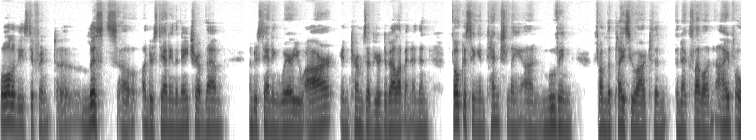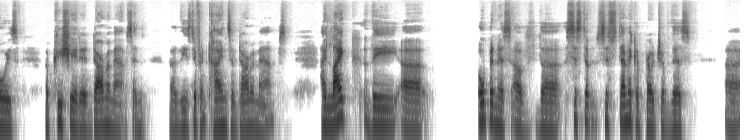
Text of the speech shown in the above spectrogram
all of these different uh, lists, uh, understanding the nature of them, understanding where you are in terms of your development, and then focusing intentionally on moving from the place you are to the, the next level. And I've always appreciated Dharma maps and uh, these different kinds of Dharma maps. I like the uh, openness of the system systemic approach of this, uh,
